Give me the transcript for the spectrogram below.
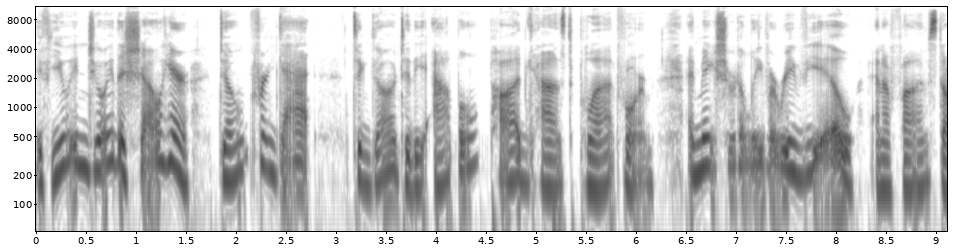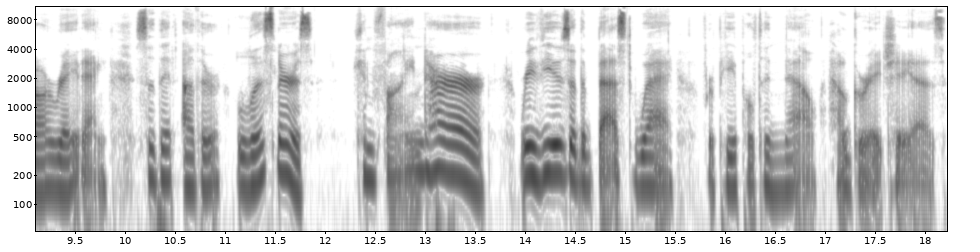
If you enjoy the show here, don't forget to go to the Apple Podcast platform and make sure to leave a review and a five star rating so that other listeners can find her. Reviews are the best way for people to know how great she is.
